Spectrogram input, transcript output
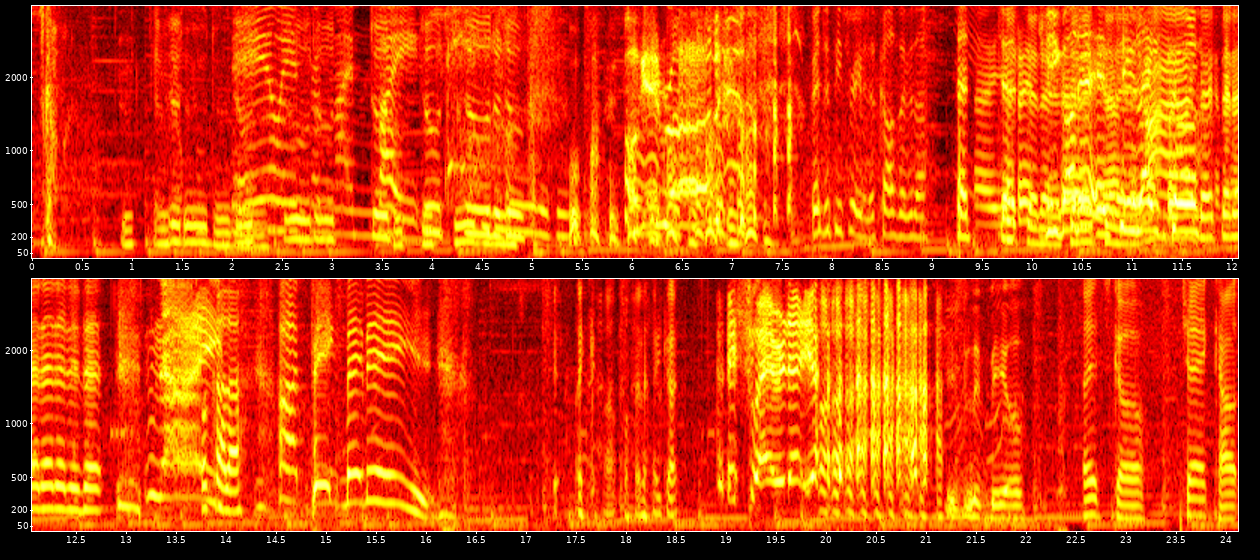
Let's go. Stay away from my bike. Fucking run! Go to P3, but there's cars over there. You got it, it's too late, cool. Nice! What colour? Hot pink, baby! I can't, man. I can't. He's swearing at you. you flipped me off. Let's go check out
